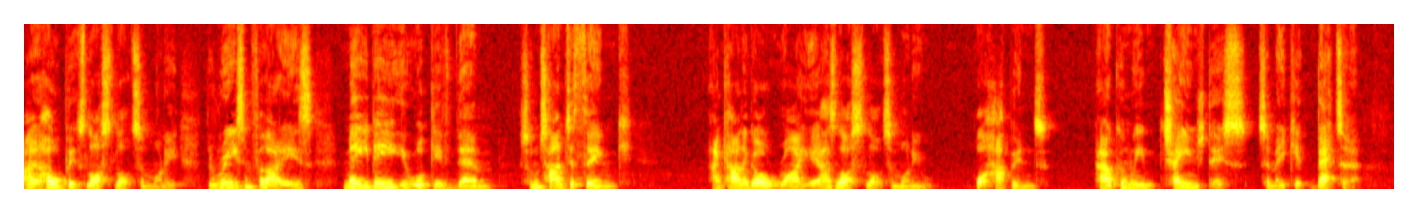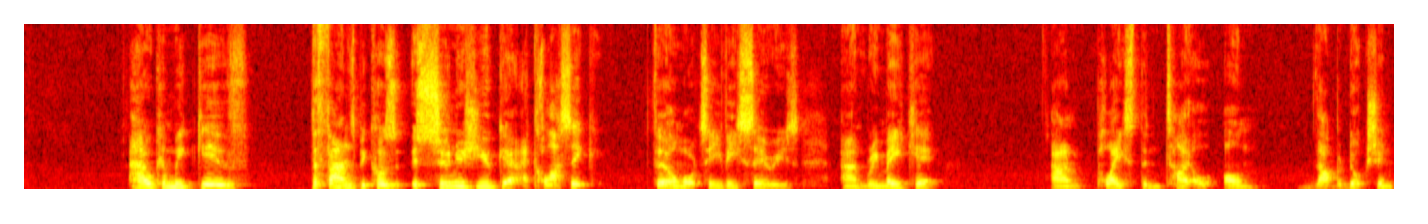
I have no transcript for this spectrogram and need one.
I hope it's lost lots of money. The reason for that is maybe it will give them some time to think and kind of go, right, it has lost lots of money. What happened? How can we change this to make it better? How can we give the fans, because as soon as you get a classic film or TV series and remake it and place the title on that production,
